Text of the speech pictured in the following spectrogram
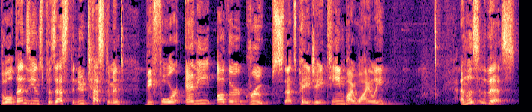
The Waldensians possessed the New Testament before any other groups. That's page 18 by Wylie. And listen to this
